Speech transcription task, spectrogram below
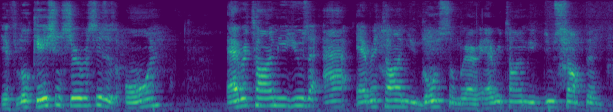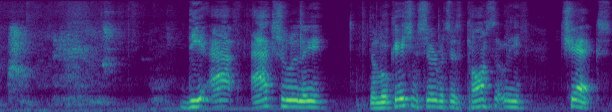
if location services is on, every time you use an app, every time you go somewhere, every time you do something, the app actually, the location services constantly checks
